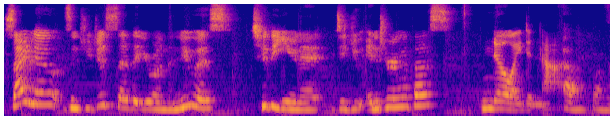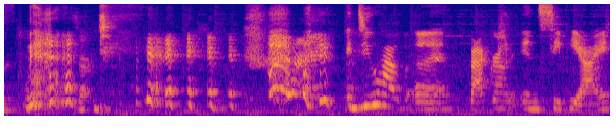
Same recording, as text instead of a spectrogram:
Side note, since you just said that you're one of the newest to the unit, did you intern with us? No, I did not. Oh, bummer. Sorry. I do have a background in CPI.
